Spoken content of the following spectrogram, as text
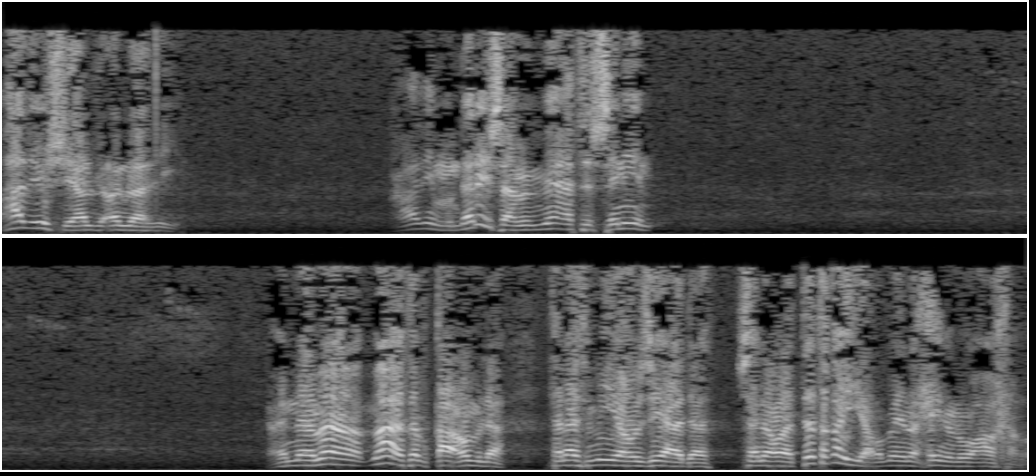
هذه وش العملة هذه هذه مندرسة من مئة السنين. أنها ما ما تبقى عملة ثلاثمية وزيادة سنوات تتغير بين حين وآخر.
